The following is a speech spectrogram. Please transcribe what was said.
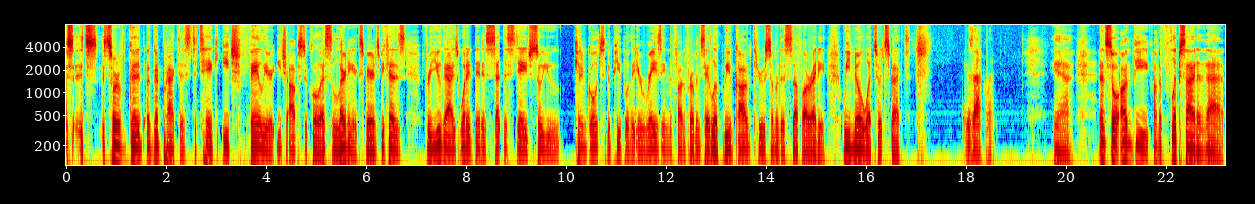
it's it's it's sort of good a good practice to take each failure, each obstacle as a learning experience because for you guys, what it did is set the stage so you can go to the people that you're raising the fund from and say, look, we've gone through some of this stuff already. We know what to expect. Exactly. Yeah. And so on the on the flip side of that,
